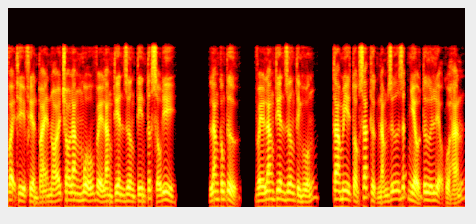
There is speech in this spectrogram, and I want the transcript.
vậy thì phiền toái nói cho lăng mộ về lăng thiên dương tin tức xấu đi. Lăng công tử, về lăng thiên dương tình huống, ta mi tộc xác thực nắm giữ rất nhiều tư liệu của hắn.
